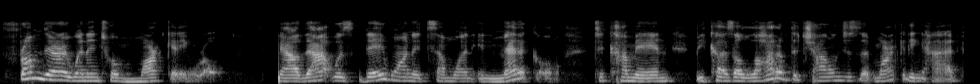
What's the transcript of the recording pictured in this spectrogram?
From there, I went into a marketing role. Now, that was, they wanted someone in medical to come in because a lot of the challenges that marketing had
